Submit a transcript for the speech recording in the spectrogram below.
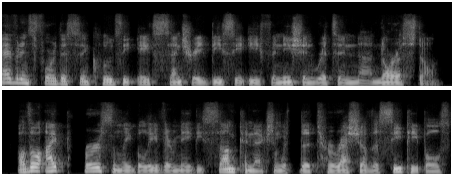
Evidence for this includes the 8th century BCE Phoenician written uh, Nora stone. Although I personally believe there may be some connection with the Teresh of the Sea Peoples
